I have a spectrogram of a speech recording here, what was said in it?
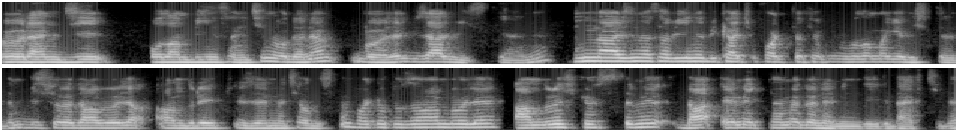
öğrenci olan bir insan için o dönem böyle güzel bir histi yani. Bunun haricinde tabii yine birkaç ufak tefek uygulama geliştirdim. Bir süre daha böyle Android üzerine çalıştım. Fakat o zaman böyle Android ekosistemi daha emekleme dönemindeydi belki de.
